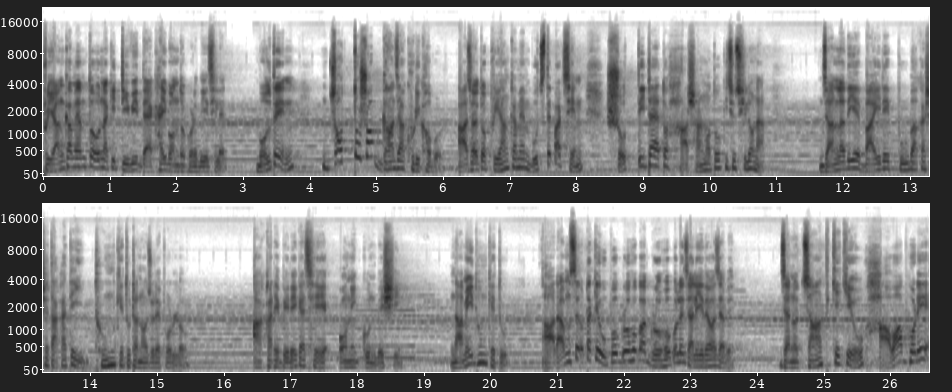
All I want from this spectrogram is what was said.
প্রিয়াঙ্কা ম্যাম তো নাকি টিভি দেখাই বন্ধ করে দিয়েছিলেন। বলতেন যত সব গাঁজাখুরি খবর। আজ হয়তো প্রিয়াঙ্কা ম্যাম বুঝতে পারছেন, সত্যিটা এত হাসার মতো কিছু ছিল না। জানলা দিয়ে বাইরে পূব আকাশে তাকাতেই ধূমকেতুটা নজরে পড়ল। আকারে বেড়ে গেছে অনেক গুণ বেশি। নামেই ধূমকেতু। আরামসে ওটাকে উপগ্রহ বা গ্রহ বলে চালিয়ে দেওয়া যাবে। যেন চাঁদকে কেউ হাওয়া ভরে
